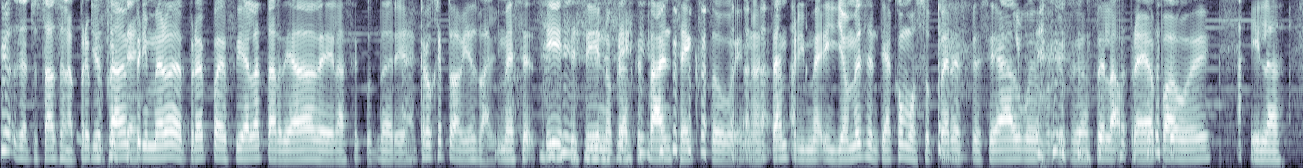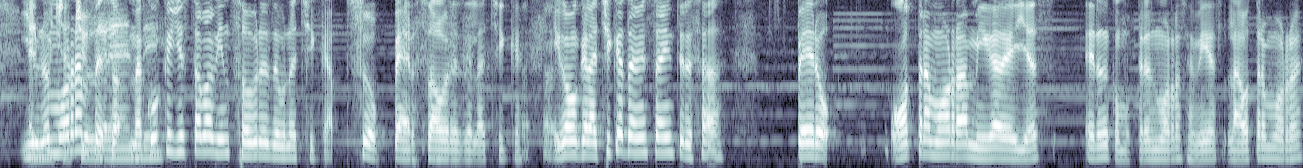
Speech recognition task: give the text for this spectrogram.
o sea, tú estabas en la prepa. Yo estaba en primero de prepa y fui a la tardeada de la Ah, secundaria. Creo que todavía es válido. Sí, sí, sí, no Sí. creas que estaba en sexto, güey. No, estaba en primer. Y yo me sentía como súper especial, güey, porque fui a hacer la prepa, güey. Y la. Y El una morra empezó. Me acuerdo que yo estaba bien sobres de una chica. Súper sobres de la chica. Y como que la chica también estaba interesada. Pero otra morra amiga de ellas. Eran como tres morras amigas. La otra morra.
